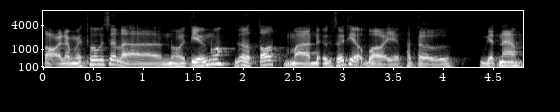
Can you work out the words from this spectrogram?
tỏi là một cái thuốc rất là nổi tiếng đúng không? Rất là tốt mà được giới thiệu bởi phật tử Việt Nam.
